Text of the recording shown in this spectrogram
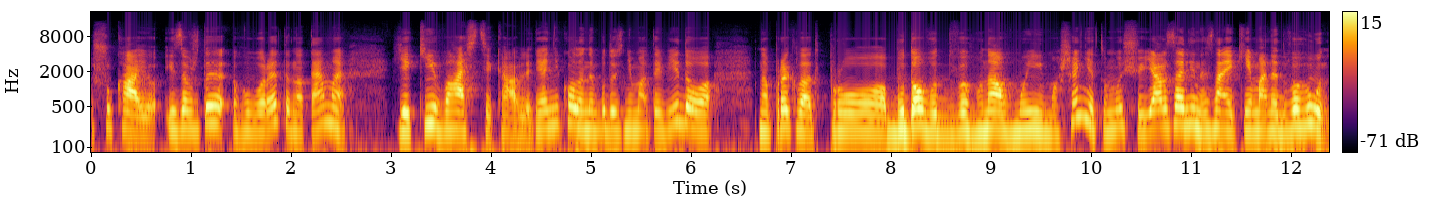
шукаю, і завжди говорити на теми, які вас цікавлять. Я ніколи не буду знімати відео наприклад, про будову двигуна в моїй машині, тому що я взагалі не знаю, який в мене двигун.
